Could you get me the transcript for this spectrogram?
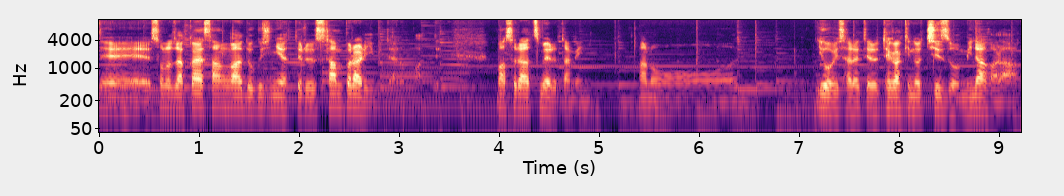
でその雑貨屋さんが独自にやってるスタンプラリーみたいなのがあって、まあ、それを集めるために、あのー用意されてる手書きの地図を見ながら、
